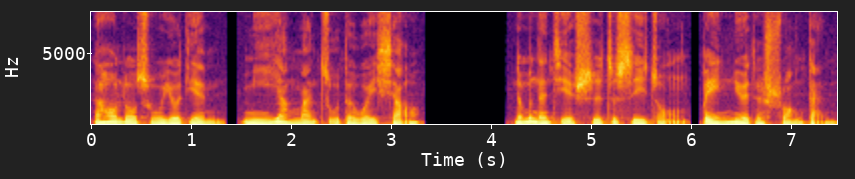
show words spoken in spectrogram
然后露出有点迷样满足的微笑，能不能解释这是一种被虐的爽感？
